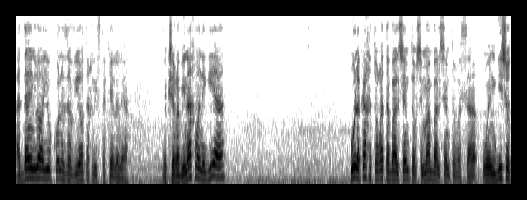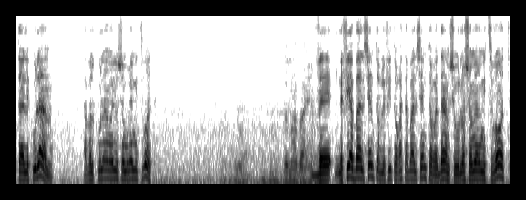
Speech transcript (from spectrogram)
עדיין לא היו כל הזוויות איך להסתכל עליה. וכשרבי נחמן הגיע, הוא לקח את תורת הבעל שם טוב, שמה בעל שם טוב עשה? הוא הנגיש אותה לכולם, אבל כולם היו שומרי מצוות. ומה הבעיה? ולפי הבעל שם טוב, לפי תורת הבעל שם טוב, אדם שהוא לא שומר מצוות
